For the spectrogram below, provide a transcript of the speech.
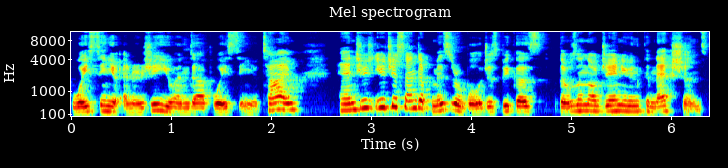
wasting your energy, you end up wasting your time, and you, you just end up miserable just because those are no genuine connections.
